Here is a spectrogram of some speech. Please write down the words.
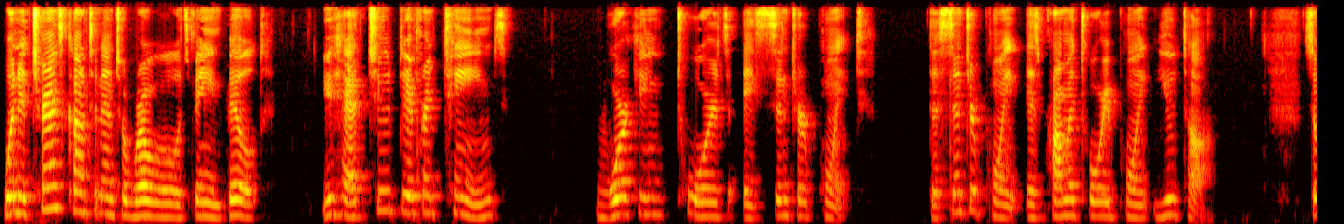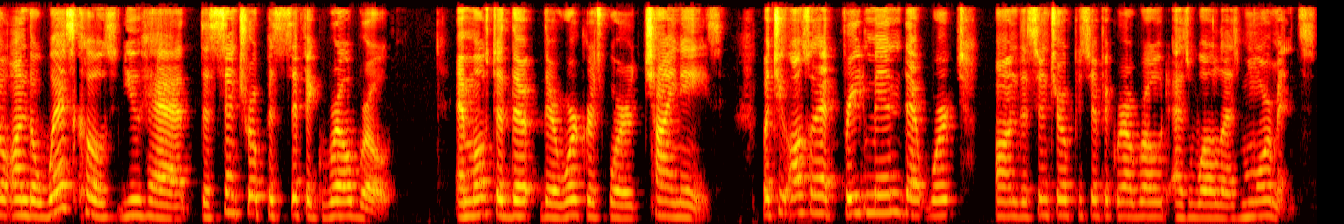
When the transcontinental railroad was being built, you had two different teams working towards a center point. The center point is Promontory Point, Utah. So on the west coast, you had the Central Pacific Railroad, and most of the, their workers were Chinese. But you also had freedmen that worked on the Central Pacific Railroad as well as Mormons.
